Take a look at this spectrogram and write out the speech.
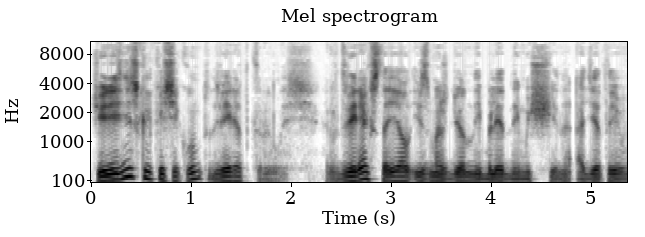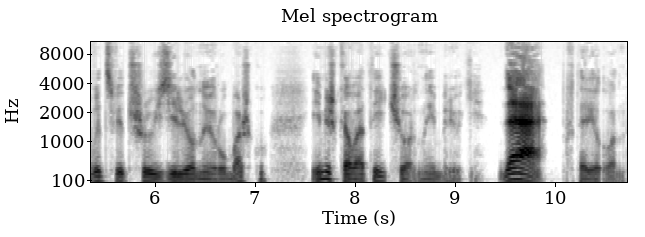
Через несколько секунд дверь открылась. В дверях стоял изможденный бледный мужчина, одетый в выцветшую зеленую рубашку и мешковатые черные брюки. — Да! — повторил он.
